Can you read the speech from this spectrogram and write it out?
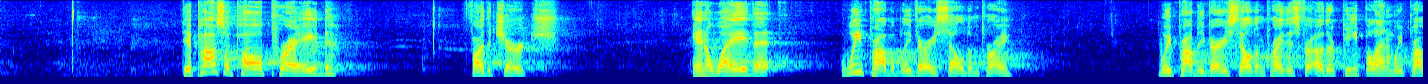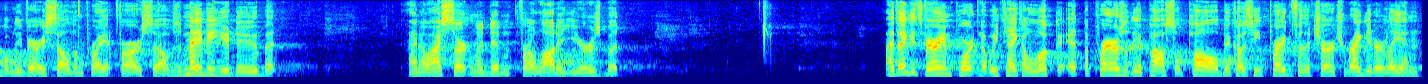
The Apostle Paul prayed for the church in a way that we probably very seldom pray. We probably very seldom pray this for other people, and we probably very seldom pray it for ourselves. Maybe you do, but I know I certainly didn't for a lot of years, but I think it's very important that we take a look at the prayers of the Apostle Paul because he prayed for the church regularly and,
